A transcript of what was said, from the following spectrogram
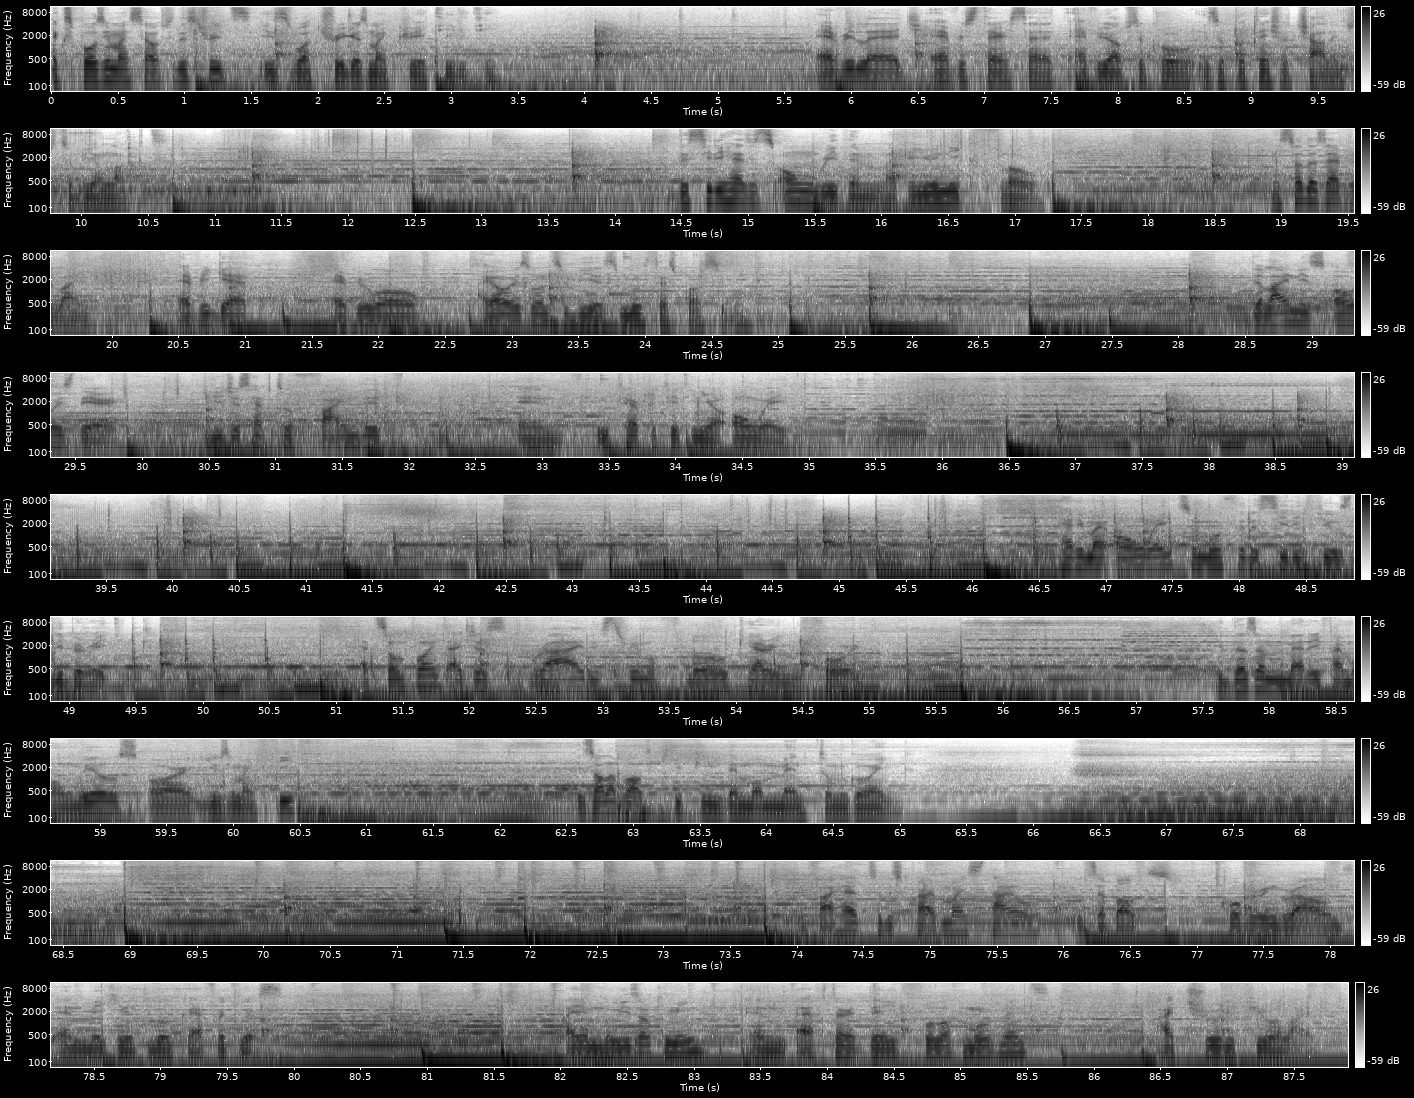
Exposing myself to the streets is what triggers my creativity. Every ledge, every stair set, every obstacle is a potential challenge to be unlocked. The city has its own rhythm, like a unique flow. And so does every line. Every gap, every wall, I always want to be as smooth as possible. The line is always there. You just have to find it and interpret it in your own way. Having my own way to move through the city feels liberating. At some point, I just ride the stream of flow carrying me forward. It doesn't matter if I'm on wheels or using my feet. It's all about keeping the momentum going. If I had to describe my style, it's about covering ground and making it look effortless. I am Luis Alckmin, and after a day full of movement, I truly feel alive.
